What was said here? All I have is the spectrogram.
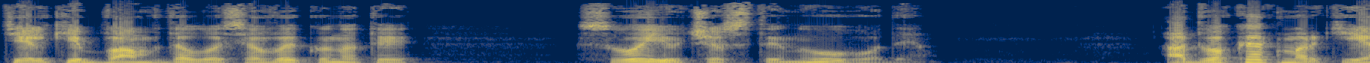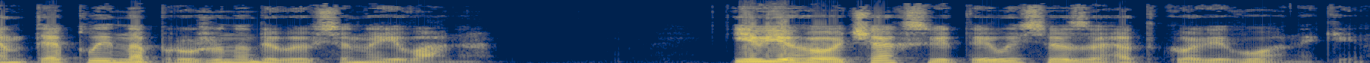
Тільки б вам вдалося виконати свою частину угоди. Адвокат Маркіян Теплий напружено дивився на Івана, і в його очах світилися загадкові вогники.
